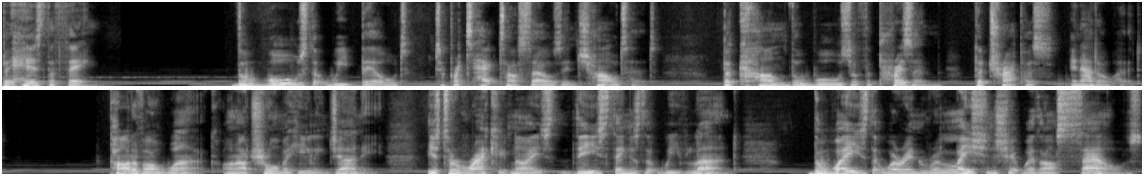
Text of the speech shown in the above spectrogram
But here's the thing the walls that we build to protect ourselves in childhood become the walls of the prison that trap us in adulthood. Part of our work on our trauma healing journey is to recognize these things that we've learned, the ways that we're in relationship with ourselves,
